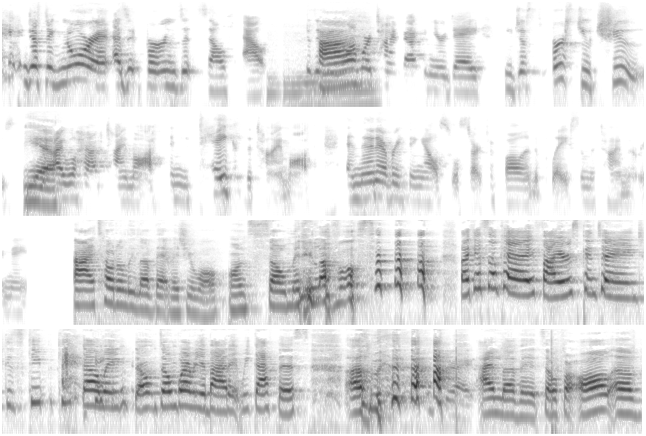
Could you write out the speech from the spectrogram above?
just ignore it as it burns itself out. Because if you want ah. more time back in your day, you just first you choose. Yeah, I will have time off, and you take the time off, and then everything else will start to fall into place in the time that remains. I totally love that visual on so many levels. Like it's okay, fire's contained. Just keep keep going. don't don't worry about it. We got this. Um, right. I love it. So for all of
